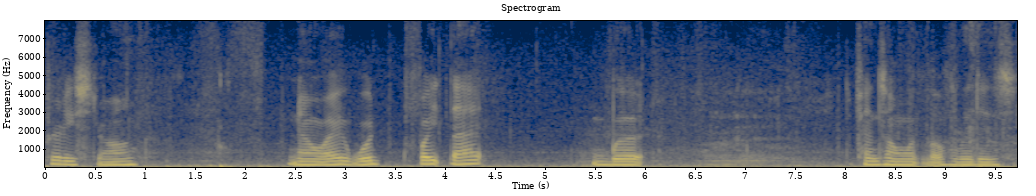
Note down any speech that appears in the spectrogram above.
Pretty strong. Now I would fight that, but depends on what level it is.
